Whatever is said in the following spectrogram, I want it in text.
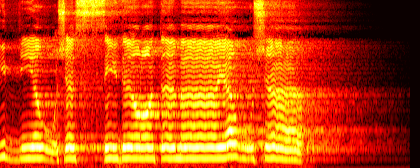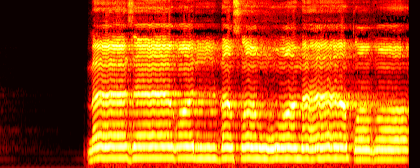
إذ يغشى السدرة ما يغشى. ما زاغ البصر وما طغى.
